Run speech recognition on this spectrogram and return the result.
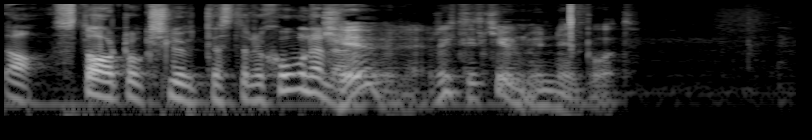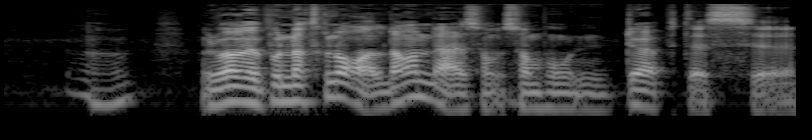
ja, start och slutdestinationen. där. Kul. Riktigt kul med en ny båt. Och det var väl på nationaldagen där som, som hon döptes. Eh,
